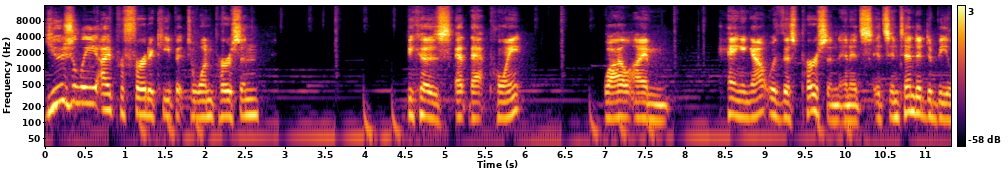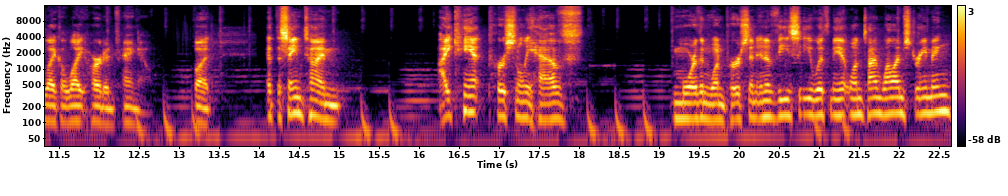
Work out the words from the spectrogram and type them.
usually I prefer to keep it to one person because at that point, while I'm hanging out with this person and it's it's intended to be like a lighthearted hangout, but at the same time, I can't personally have more than one person in a VC with me at one time while I'm streaming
